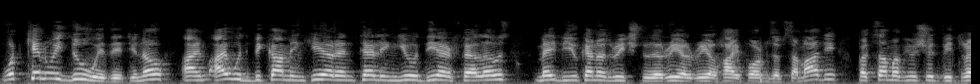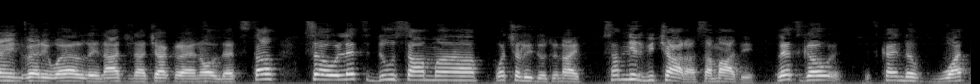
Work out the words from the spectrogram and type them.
what can we do with it? You know, I'm, I would be coming here and telling you, dear fellows, maybe you cannot reach to the real, real high forms of samadhi, but some of you should be trained very well in ajna chakra and all that stuff. So let's do some, uh, what shall we do tonight? Some nirvichara samadhi. Let's go. It's kind of what?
